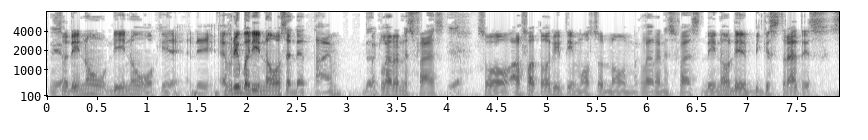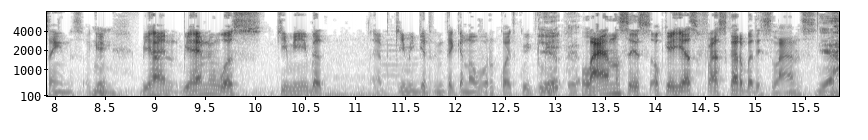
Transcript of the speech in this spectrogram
yeah. So they know they know okay, they everybody knows at that time That- McLaren is fast. Yeah. So AlphaTauri team also know McLaren is fast. They know the biggest threat is Sainz, okay? Hmm. Behind behind him was Kimi but Kimi getting taken over quite quickly. Yeah, yeah. Lance is okay, he has a fast car but it's Lance. Yeah.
